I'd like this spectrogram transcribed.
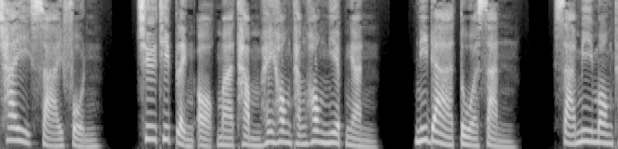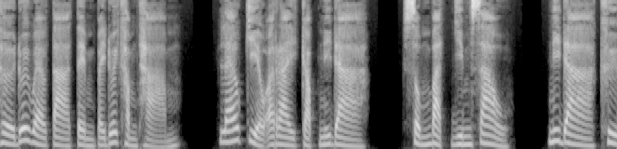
ใช่สายฝน ชื่อที่เปล่งออกมาทำให้ห้องทั้งห้องเงียบงัน นิดาตัวสั่น สามีมองเธอด้วยแววตาเต็มไปด้วยคำถาม แล้วเกี่ยวอะไรกับนิดา สมบัติยิ้มเศร้า นิดาคือ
